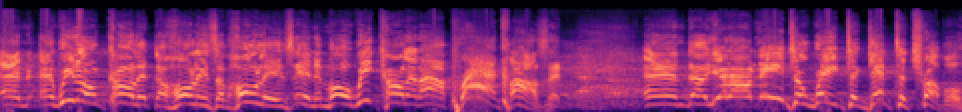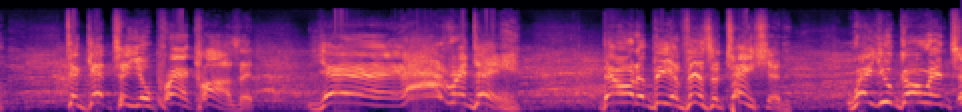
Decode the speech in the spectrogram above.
and, and we don't call it the holies of holies anymore. We call it our prayer closet. And uh, you don't need to wait to get to trouble to get to your prayer closet. Yeah, every day there ought to be a visitation where you go into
